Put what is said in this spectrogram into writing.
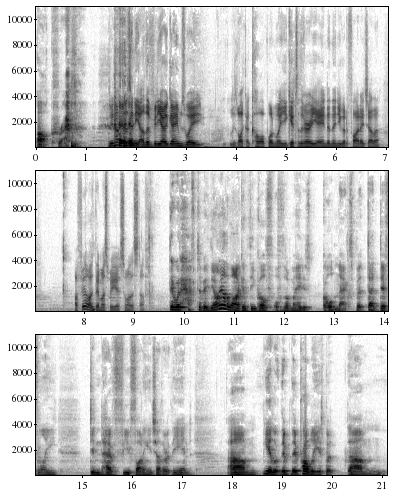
Oh crap! Do you know if there's any other video games where, you, like a co-op one, where you get to the very end and then you've got to fight each other? I feel like there must be some other stuff. There would have to be. The only other one I can think of off the top of my head is Golden Axe, but that definitely didn't have you fighting each other at the end. Um, yeah, look, there, there probably is, but um,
